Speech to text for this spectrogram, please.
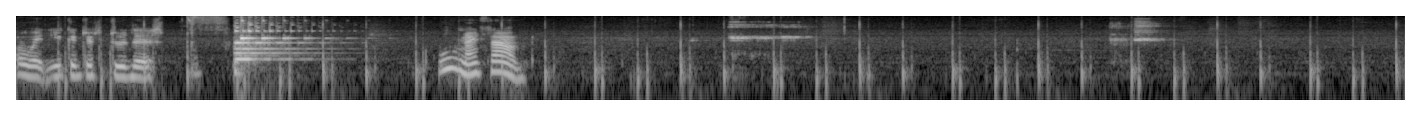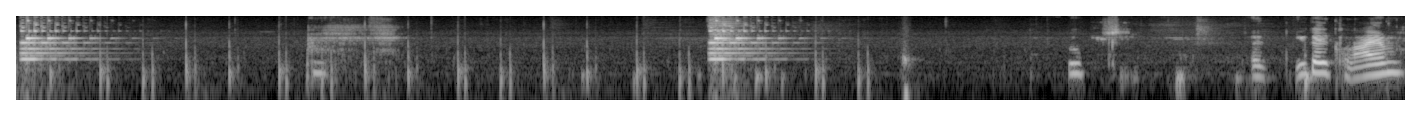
Oh wait, you can just do this. Ooh, nice sound. Oops. Uh, you can climb.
